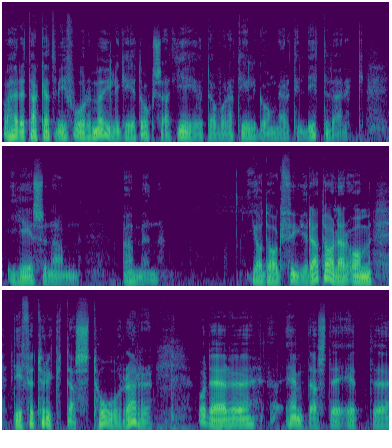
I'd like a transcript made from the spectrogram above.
och Herre, tack att vi får möjlighet också att ge av våra tillgångar till ditt verk. I Jesu namn. Amen. Ja, dag fyra talar om de förtrycktas tårar. Och där eh, hämtas det ett eh,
